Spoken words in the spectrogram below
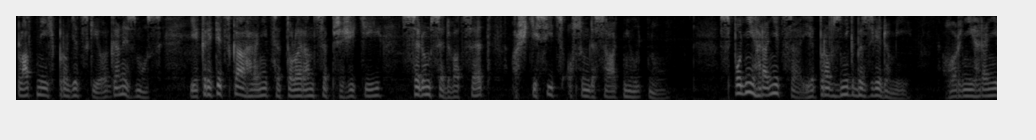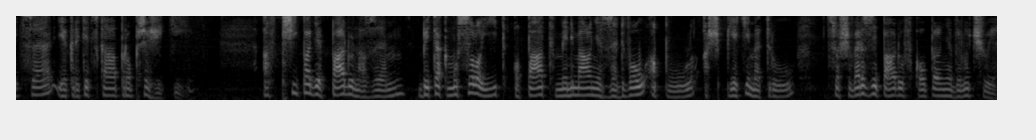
platných pro dětský organismus je kritická hranice tolerance přežití 720 až 1080 newtonů. Spodní hranice je pro vznik bezvědomí. Horní hranice je kritická pro přežití. A v případě pádu na zem by tak muselo jít o pád minimálně ze dvou a půl až pěti metrů, což verzi pádu v koupelně vylučuje.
